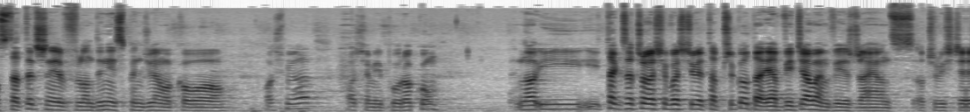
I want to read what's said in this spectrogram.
Ostatecznie w Londynie spędziłem około 8 lat, 8,5 roku. No i, i tak zaczęła się właściwie ta przygoda. Ja wiedziałem wyjeżdżając oczywiście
